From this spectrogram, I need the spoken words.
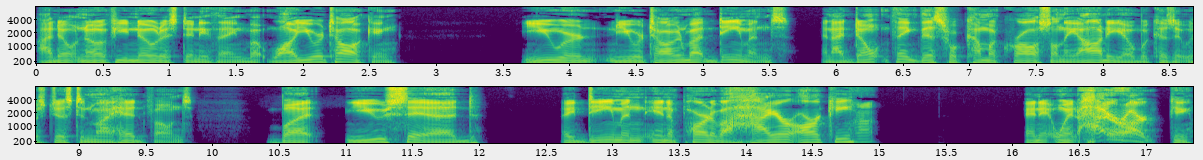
I don't know if you noticed anything, but while you were talking, you were you were talking about demons, and I don't think this will come across on the audio because it was just in my headphones. But you said a demon in a part of a hierarchy, Uh-huh. and it went hierarchy,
